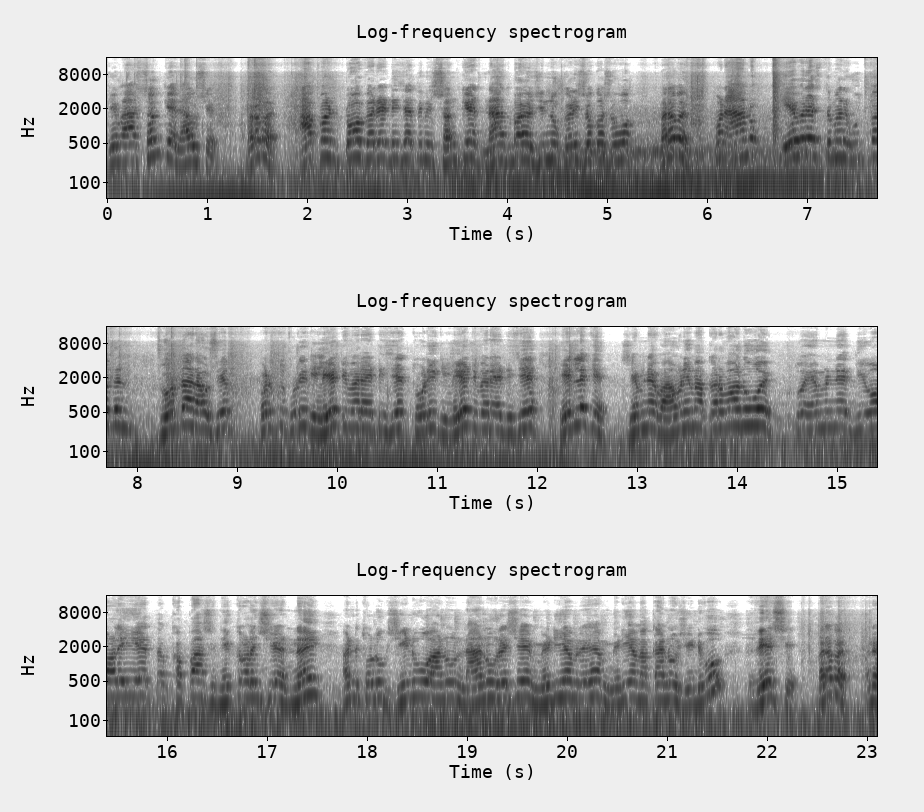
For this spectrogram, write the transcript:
કે આ સંકેત આવશે. બરાબર? આ પણ ટોપ વેરાયટી છે. તમે સંકેત, નાથ બાયોજીનનું કરી શકો છો. બરાબર? પણ આનું એવરેજ તમારે ઉત્પાદન જોરદાર આવશે. પરંતુ થોડીક લેટ વેરાયટી છે, થોડીક લેટ વેરાયટી છે. એટલે કે જેમને વાવણીમાં કરવાનું હોય, તો એમને દિવાળીએ કપાસ નીકળશે નહીં અને થોડુંક ઝીંડવું આનું નાનું રહેશે મીડિયમ રહે મીડિયમ આકારનું ઝીંડવું રહેશે. બરાબર? અને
